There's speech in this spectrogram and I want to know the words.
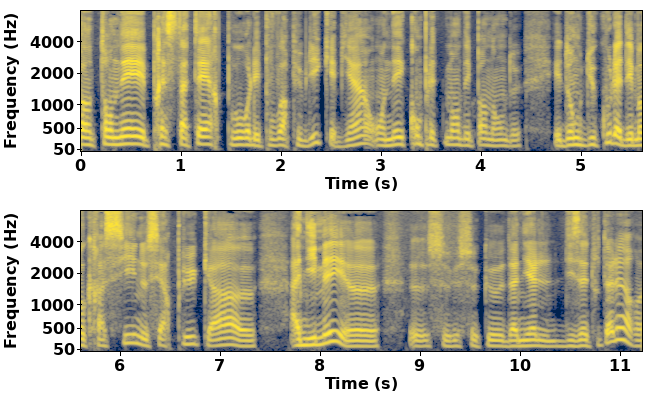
quand on est prestataire pour les pouvoirs publics, eh bien, on est complètement dépendant d'eux. Et donc, du coup, la démocratie ne sert plus qu'à euh, animer euh, euh, ce, que Daniel disait tout à l'heure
